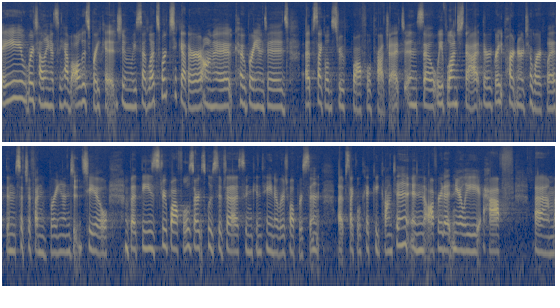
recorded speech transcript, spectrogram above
they were telling us we have all this breakage, and we said, let's work together on a co-branded upcycled stroopwafel project. And so we've launched that. They're a great partner to work with and such a fun brand too. But these stroopwafels are exclusive to us and contain over 12% upcycled cookie content and offered at nearly half um,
